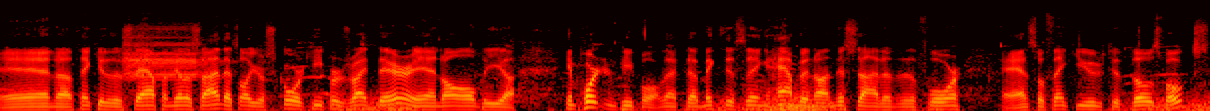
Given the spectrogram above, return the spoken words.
And uh, thank you to the staff on the other side. That's all your scorekeepers right there and all the uh, important people that uh, make this thing happen on this side of the floor. And so thank you to those folks.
